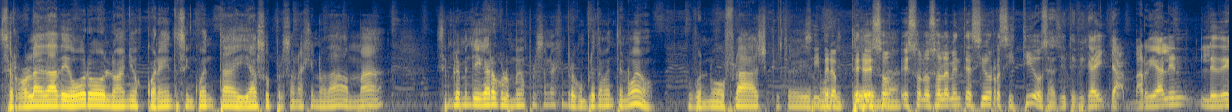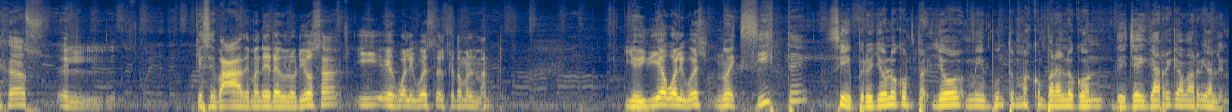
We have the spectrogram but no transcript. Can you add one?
cerró la edad de oro en los años 40, 50 y ya sus personajes no daban más, simplemente llegaron con los mismos personajes pero completamente nuevos. Que fue el nuevo Flash, que el Sí, pero, pero eso, eso no solamente ha sido resistido. O sea, si te fijáis, ya, Barry Allen le dejas el. que se va de manera gloriosa y es Wally West el que toma el manto. Y hoy día Wally West no existe. Sí, pero yo lo yo mi punto es más compararlo con de Jay Garrick a Barry Allen.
